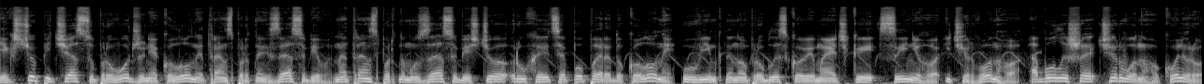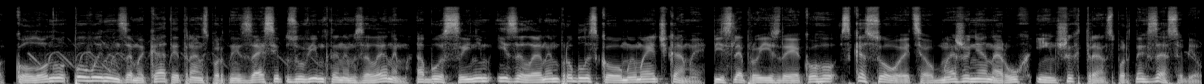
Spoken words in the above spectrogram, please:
Якщо під час супроводження колони транспортних засобів на транспортному засобі, що рухається попереду колони, увімкнено проблискові маячки синього і червоного або лише червоного кольору, колону повинен замикати транспортний засіб з увімкненим зеленим або синім і зеленим проблисковими маячками, після проїзду якого скасовується обмеження на рух інших транспортних засобів.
